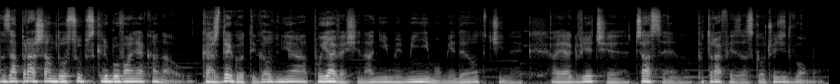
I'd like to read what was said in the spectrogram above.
zapraszam do subskrybowania kanału. Każdego tygodnia pojawia się na nim minimum jeden odcinek, a jak wiecie, czasem potrafię zaskoczyć dwoma.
